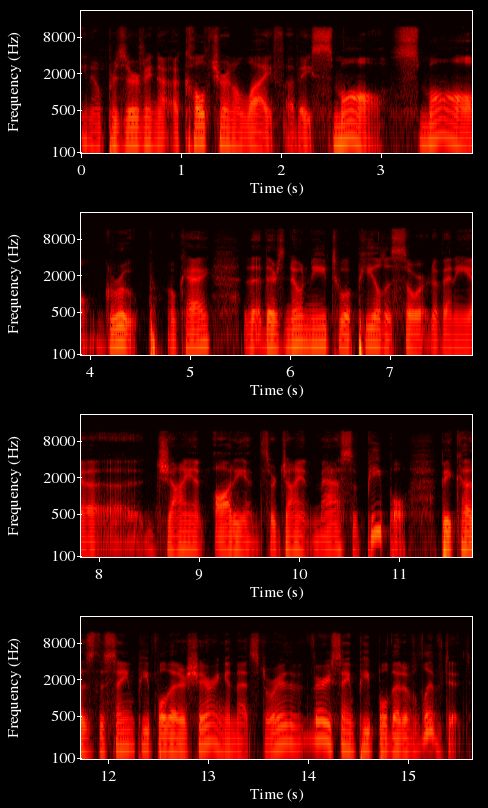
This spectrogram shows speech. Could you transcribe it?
you know, preserving a, a culture and a life of a small, small group. Okay, Th- there's no need to appeal to sort of any uh, giant audience or giant mass of people because the same people that are sharing in that story are the very same people that have lived it.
